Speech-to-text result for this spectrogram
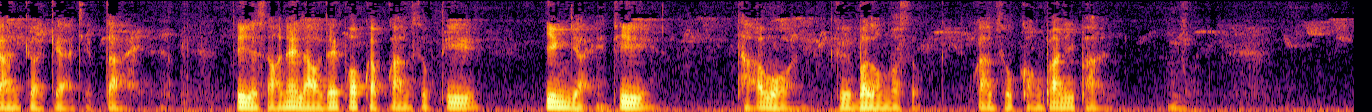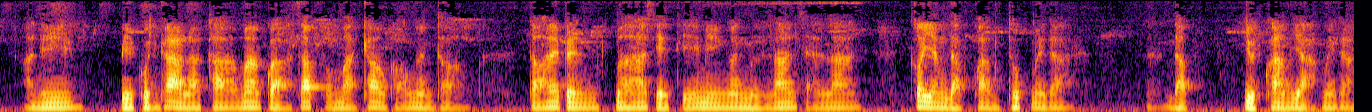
การเกิดแก่เจ็บตาย ที่จะสอนให้เราได้พบกับความสุขที่ยิ่งใหญ่ที่ถาวรคือบรมสุข ความสุขของพระนิพพาน อันนี้มีคุณค่าราคามากกว่าทรัพย์สมบัติเข้าของเงินทอง ต่อให้เป็นมหาเศรษฐีมีเงินหมื่นล้านแสนล้าน ก็ยังดับความทุกข์ไม่ได้ ดับหยุดความอยากไม่ได้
